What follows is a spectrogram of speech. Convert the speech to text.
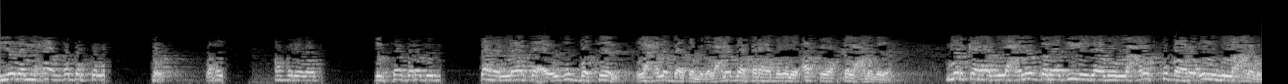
iyada maxaa qadabka naarta ay ugu bateen lacnadaa ka mid a lacnadaa faraha badan ee afka wax ka lacnadaya. Marka lacnadan haddii la yidhahdo lacnad ku dhaaro in lagu lacnado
